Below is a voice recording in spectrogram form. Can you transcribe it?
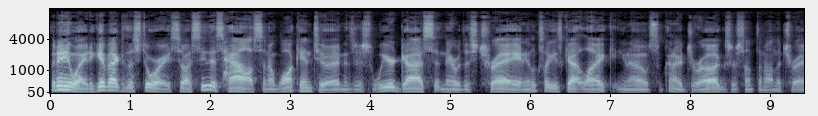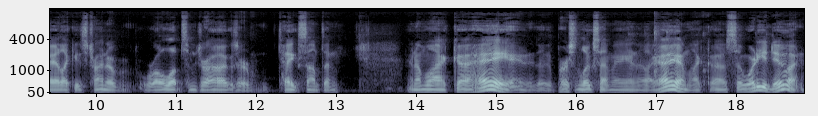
But anyway, to get back to the story, so I see this house and I walk into it, and there's this weird guy sitting there with this tray, and he looks like he's got like, you know, some kind of drugs or something on the tray, like he's trying to roll up some drugs or take something. And I'm like, uh, hey, and the person looks at me and they're like, hey, I'm like, uh, so what are you doing?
